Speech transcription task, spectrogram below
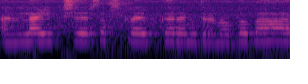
आणि लाईक शेअर सबस्क्राईब करा मित्रांनो. बाय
